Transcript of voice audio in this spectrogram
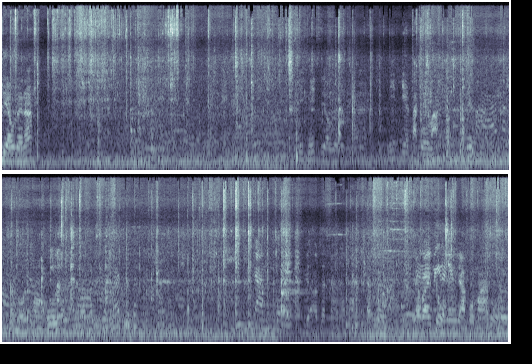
เดียวเลยนะนิดนิดเดียวเลยแม่นิดเดียวตักไงวะโอ้ยทองนี่มั้งเดี๋ยวเอาจัดการให้หน่อยแป๊บนึงแล้วก็อีกถุงหนึ่งยาปูม้าถุงหนึ่ง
